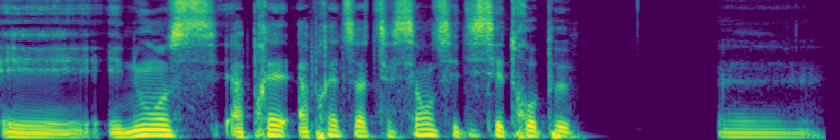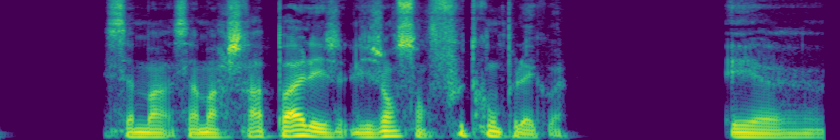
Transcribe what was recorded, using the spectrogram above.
Et, et nous, après, après ça, on s'est dit c'est trop peu. Euh, ça, ça marchera pas, les, gens s'en foutent complet. Quoi. Et, euh,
